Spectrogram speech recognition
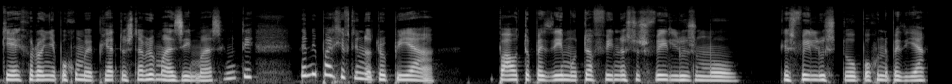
και χρόνια που έχουμε πια το Σταύρο μαζί μας είναι ότι δεν υπάρχει αυτή η νοοτροπία πάω το παιδί μου, το αφήνω στους φίλους μου και στους φίλους του που έχουν παιδιά.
